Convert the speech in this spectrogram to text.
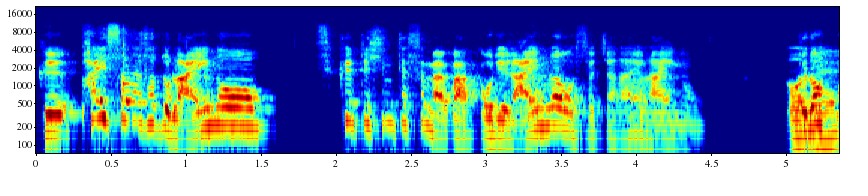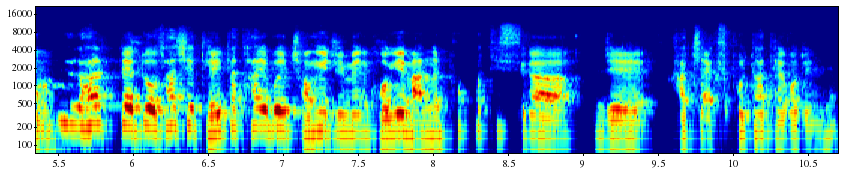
그 Python에서도 Rhino Script Syntax 말고 아까 우리 Rhino라고 있었잖아요 Rhino 어, 그런 네. 것들 할 때도 사실 데이터 type을 정해주면 거기에 맞는 properties가 이제 같이 엑스포트가 되거든요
